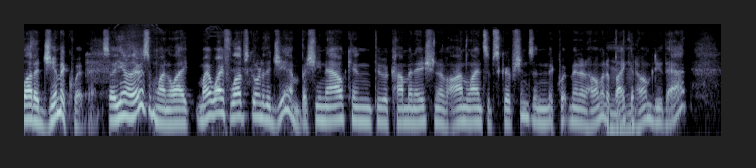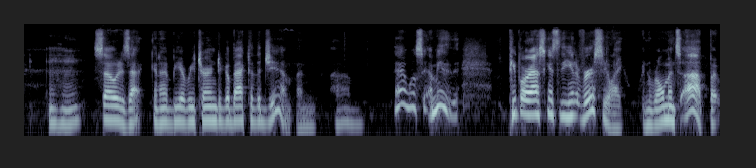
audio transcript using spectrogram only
a lot of gym equipment. So you know, there's one like my wife loves going to the gym, but she now can through a combination of online subscriptions and equipment at home and a mm-hmm. bike at mm-hmm. home do that. Mm-hmm. So is that going to be a return to go back to the gym? And um, yeah, we'll see. I mean, people are asking us at the university like enrollment's up, but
